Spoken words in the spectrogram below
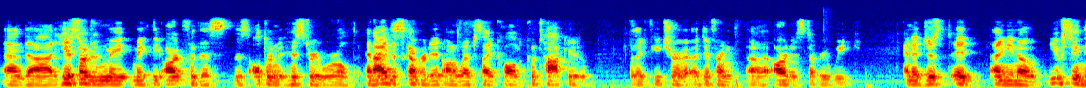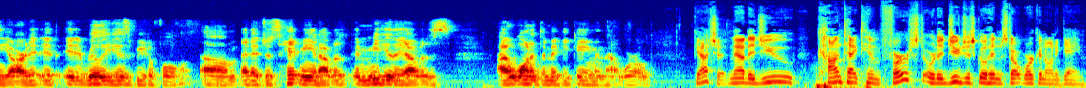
And uh, he had started to make, make the art for this, this alternate history world. And I discovered it on a website called Kotaku, where they feature a different uh, artist every week. And it just, it, and you know, you've seen the art, it, it, it really is beautiful. Um, and it just hit me, and I was immediately, I was, I wanted to make a game in that world. Gotcha. Now, did you contact him first, or did you just go ahead and start working on a game?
